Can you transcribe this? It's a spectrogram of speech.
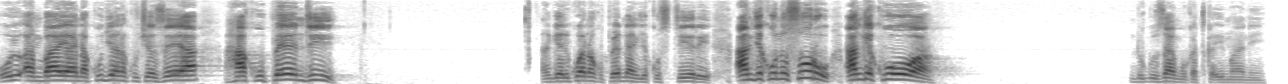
Huyu ambaye anakuja na kuchezea hakupendi. Angelikuwa nakupenda angekustiri. Angekunusuru angekuoa. Ndugu zangu katika imani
